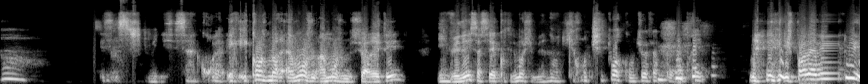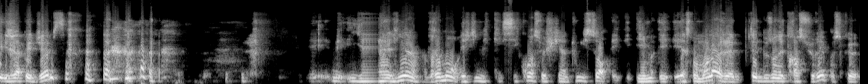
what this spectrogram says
Oh. C'est incroyable. Et, quand je m'arrête, à un moment, je me suis arrêté. Il venait, ça c'est à côté de moi. Je dis, mais non, tu rentres chez toi, comment tu vas faire pour rentrer? Et je parlais avec lui, et je l'appelais James. mais il y a un lien, vraiment. Et je dis, mais c'est quoi ce chien? Tout il sort? Et, et, à ce moment-là, j'avais peut-être besoin d'être rassuré parce que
